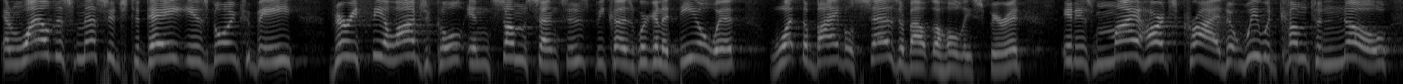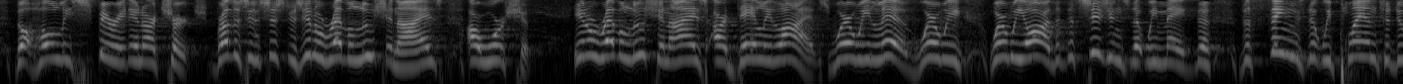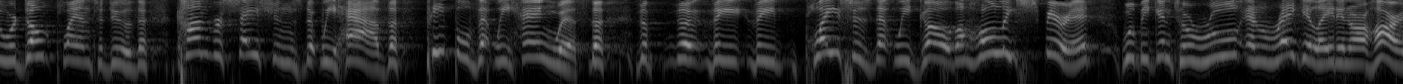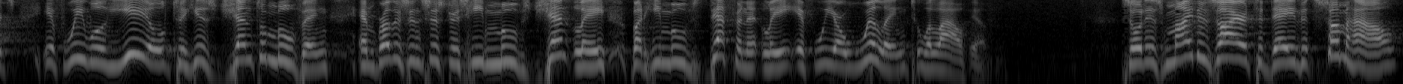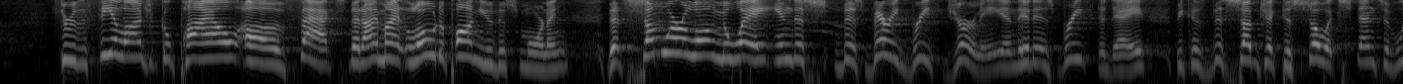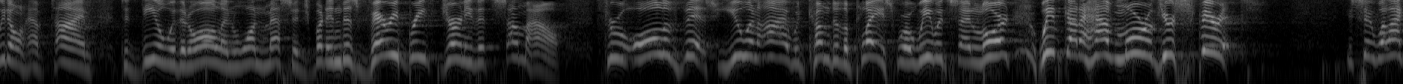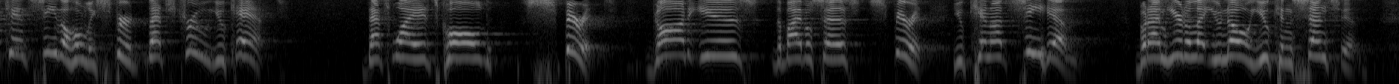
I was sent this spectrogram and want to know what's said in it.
And while this message today is going to be very theological in some senses, because we're going to deal with what the Bible says about the Holy Spirit, it is my heart's cry that we would come to know the Holy Spirit in our church. Brothers and sisters, it'll revolutionize our worship. It'll revolutionize our daily lives, where we live, where we, where we are, the decisions that we make, the, the things that we plan to do or don't plan to do, the conversations that we have, the people that we hang with, the, the, the, the, the places that we go. The Holy Spirit will begin to rule and regulate in our hearts if we will yield to his gentle moving. And, brothers and sisters, he moves gently, but he moves definitely if we are willing to allow him. So, it is my desire today that somehow, through the theological pile of facts that I might load upon you this morning, that somewhere along the way in this, this very brief journey, and it is brief today because this subject is so extensive, we don't have time to deal with it all in one message, but in this very brief journey, that somehow through all of this, you and I would come to the place where we would say, Lord, we've got to have more of your spirit. You say, Well, I can't see the Holy Spirit. That's true, you can't. That's why it's called spirit. God is, the Bible says, spirit. You cannot see him, but I'm here to let you know you can sense him.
